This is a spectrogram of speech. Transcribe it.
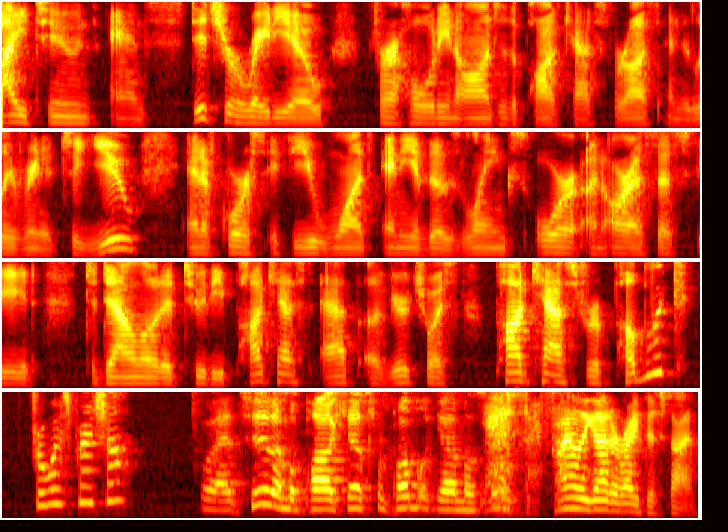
iTunes, and Stitcher Radio for holding on to the podcast for us and delivering it to you. And of course, if you want any of those links or an RSS feed to download it to the podcast app of your choice, Podcast Republic for Wes Bradshaw. Well, that's it. I'm a Podcast Republic guy myself. Yes, I finally got it right this time.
